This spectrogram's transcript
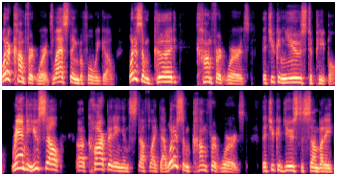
What are comfort words? Last thing before we go. What are some good comfort words that you can use to people? Randy, you sell uh, carpeting and stuff like that. What are some comfort words that you could use to somebody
